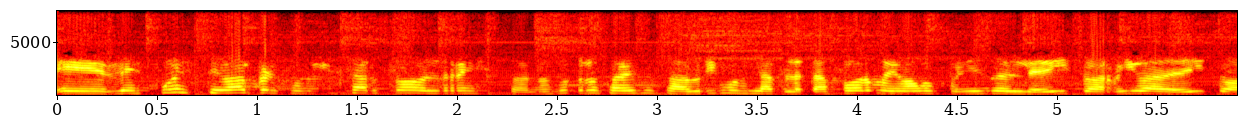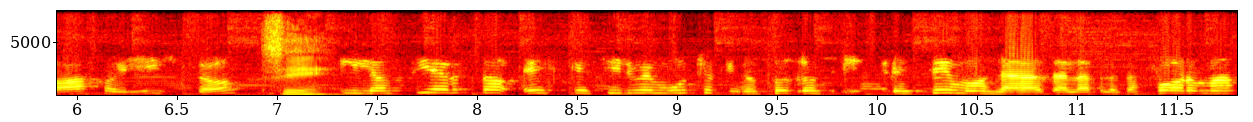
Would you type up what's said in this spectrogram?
eh, después se va a personalizar todo el resto. Nosotros a veces abrimos la plataforma y vamos poniendo el dedito arriba, dedito abajo y listo. Sí. Y lo cierto es que sirve mucho que nosotros ingresemos la data a la plataforma,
